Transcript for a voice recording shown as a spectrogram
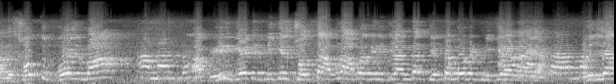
அந்த சொத்து போயிருமா? அப்படின்னு கேட்டுட்டு நிக்கிற சொத்தை அவனும் அபகரிக்கலாம் தான் திட்டம் போட்டுட்டு நிக்கிறான் நாயா. புரிஞ்சுதா?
